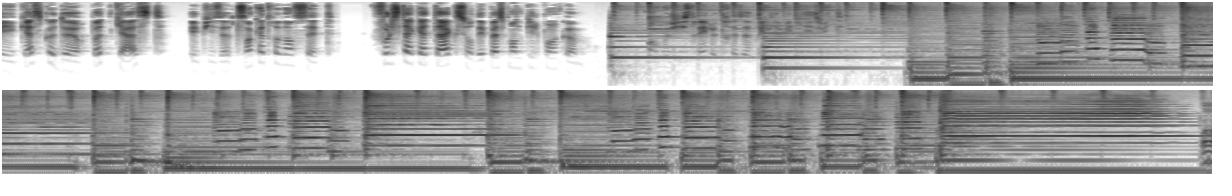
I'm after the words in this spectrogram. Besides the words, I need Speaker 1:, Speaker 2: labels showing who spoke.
Speaker 1: Les Cascodeurs Podcast, épisode 187. Full Stack Attack sur dépassementdepile.com. Enregistré le 13 avril 2018.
